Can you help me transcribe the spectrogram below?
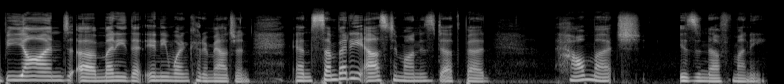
Beyond uh, money that anyone could imagine. And somebody asked him on his deathbed, "How much is enough money?"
